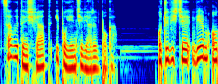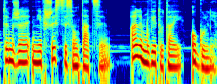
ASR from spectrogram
cały ten świat i pojęcie wiary w Boga. Oczywiście wiem o tym, że nie wszyscy są tacy, ale mówię tutaj ogólnie.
